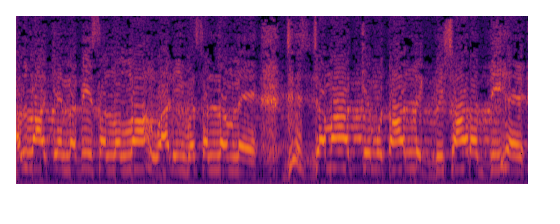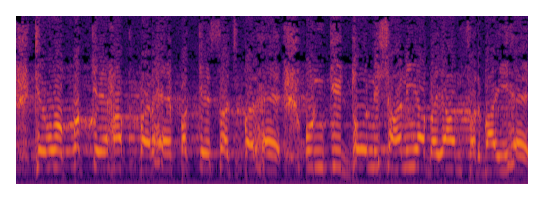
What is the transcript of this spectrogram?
اللہ کے نبی صلی اللہ علیہ وسلم نے جس جماعت کے متعلق بشارت دی ہے کہ وہ پکے حق پر ہے، پکے سچ پر ہے، ان کی دو نشانیاں بیان فرمائی ہے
